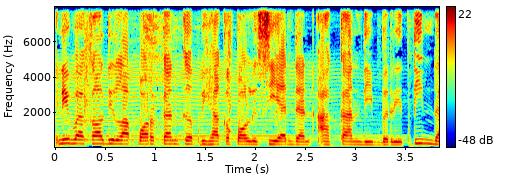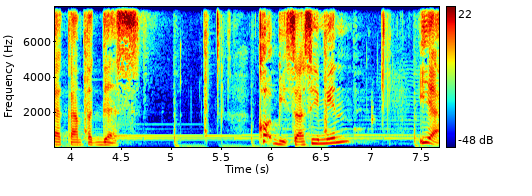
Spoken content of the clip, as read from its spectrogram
ini bakal dilaporkan ke pihak kepolisian dan akan diberi tindakan tegas. Kok bisa sih Min? Iya,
